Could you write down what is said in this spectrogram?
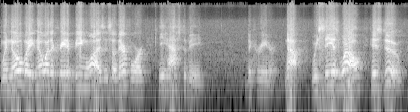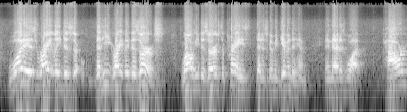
when nobody, no other created being was, and so therefore he has to be the creator. Now, we see as well his due. What is rightly deser- that he rightly deserves? Well, he deserves the praise that is going to be given to him. And that is what? Power,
